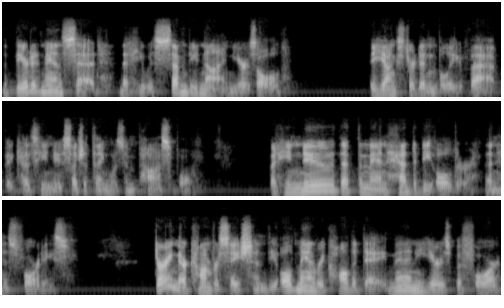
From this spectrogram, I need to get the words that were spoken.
The bearded man said that he was 79 years old. The youngster didn't believe that because he knew such a thing was impossible. But he knew that the man had to be older than his 40s. During their conversation, the old man recalled a day many years before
